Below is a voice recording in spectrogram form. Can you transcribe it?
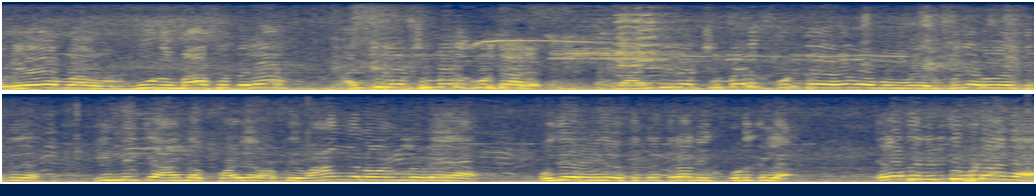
ஒரே ஒரு மூணு மாசத்துல அஞ்சு லட்சம் பேருக்கு கொடுத்தாரு. அந்த அஞ்சு லட்சம் பேருக்கு கொடுத்தது நம்ம ஒரு புதிய இன்னைக்கு அந்த அப்படி வாங்கினவங்களுடைய முதியோர் உதவி திட்டத்தை நீங்க கொடுக்கல. எல்லாத்தையும் நிறுத்தி போட்டாங்க.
